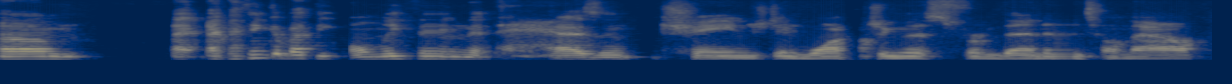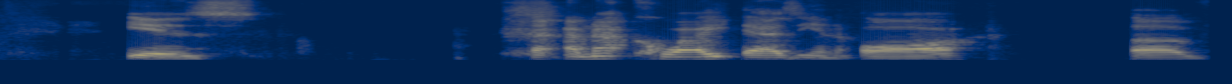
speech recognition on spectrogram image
Um, I, I think about the only thing that hasn't changed in watching this from then until now is I'm not quite as in awe of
